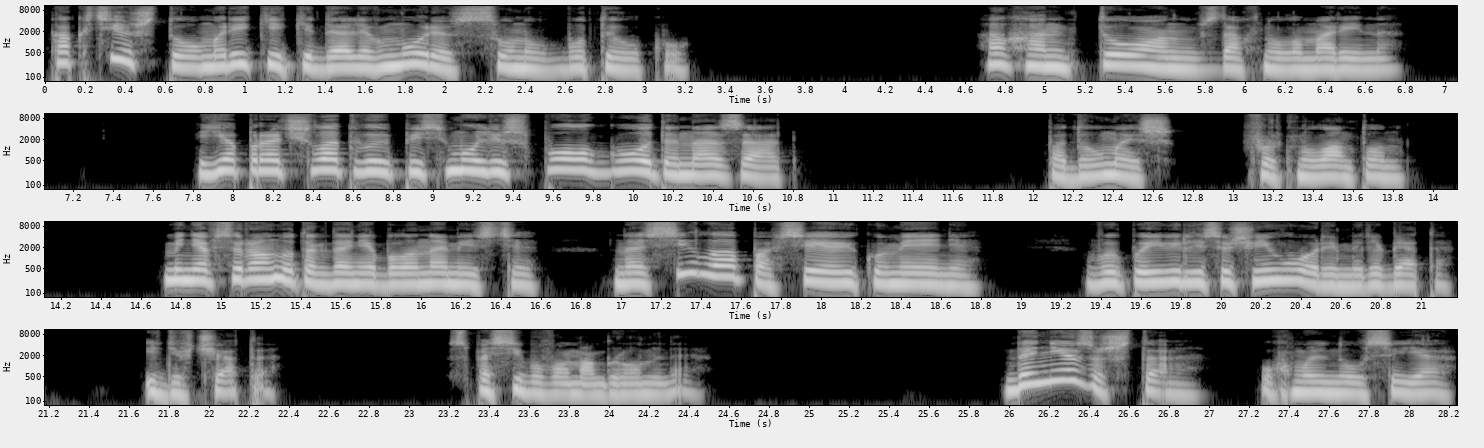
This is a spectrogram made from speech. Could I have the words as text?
как те, что моряки кидали в море, сунув бутылку. «Ах, Антон!» — вздохнула Марина. «Я прочла твое письмо лишь полгода назад, «Подумаешь», — фыркнул Антон. «Меня все равно тогда не было на месте. Носила по всей Экумене. Вы появились очень вовремя, ребята. И девчата. Спасибо вам огромное». «Да не за что», — ухмыльнулся я.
